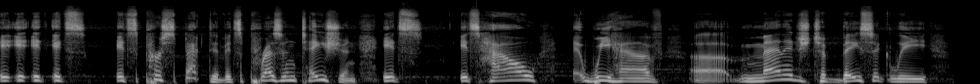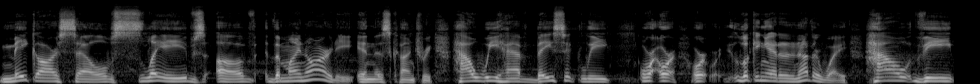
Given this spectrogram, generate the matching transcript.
It, it, it's, it's perspective, it's presentation, it's, it's how we have uh, managed to basically make ourselves slaves of the minority in this country. How we have basically, or, or, or looking at it another way, how the,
